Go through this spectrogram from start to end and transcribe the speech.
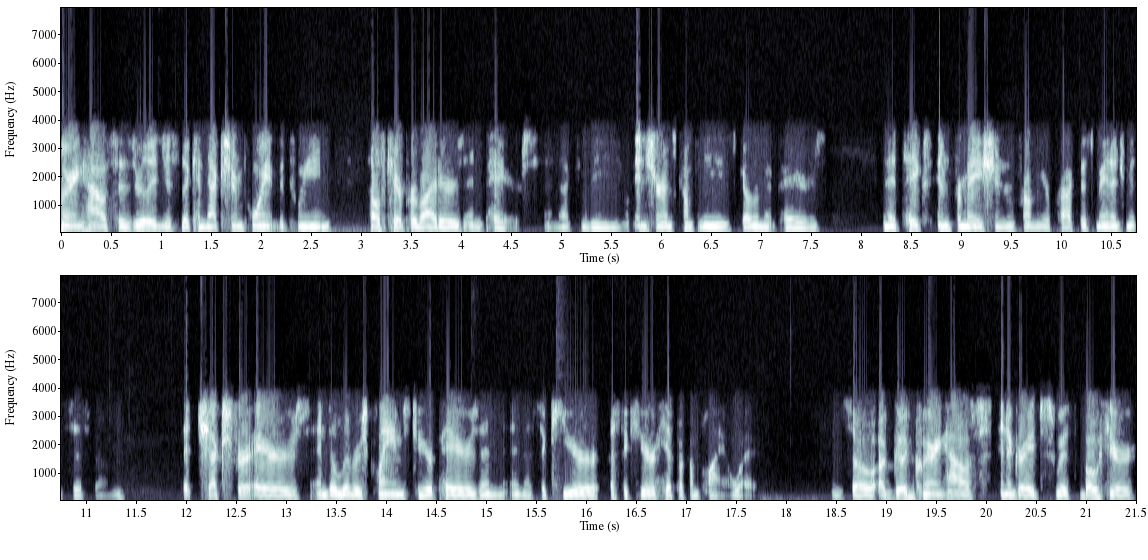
clearinghouse is really just the connection point between healthcare providers and payers. And that can be insurance companies, government payers. And it takes information from your practice management system that checks for errors and delivers claims to your payers in, in a secure, a secure HIPAA compliant way. And so a good clearinghouse integrates with both your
